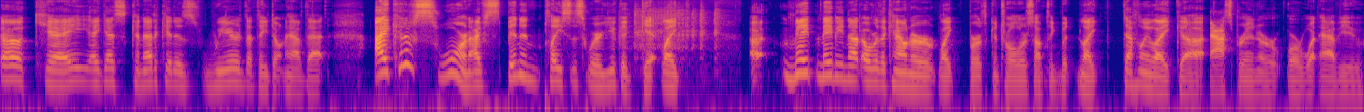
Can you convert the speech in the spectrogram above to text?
okay, I guess Connecticut is weird that they don't have that. I could have sworn I've been in places where you could get like, uh, may- maybe not over the counter like birth control or something, but like definitely like uh, aspirin or or what have you.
